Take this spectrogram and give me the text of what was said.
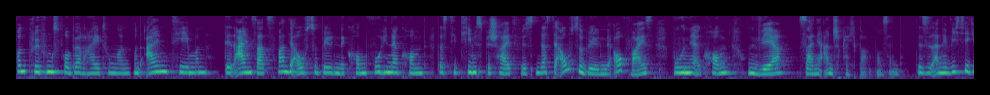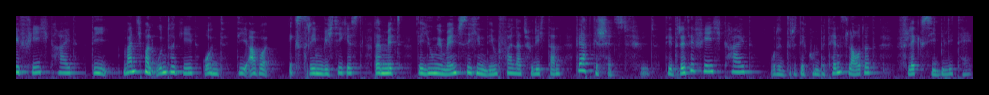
von Prüfungsvorbereitungen und allen Themen, den Einsatz, wann der Auszubildende kommt, wohin er kommt, dass die Teams Bescheid wissen, dass der Auszubildende auch weiß, wohin er kommt und wer seine Ansprechpartner sind. Das ist eine wichtige Fähigkeit, die manchmal untergeht und die aber extrem wichtig ist, damit der junge Mensch sich in dem Fall natürlich dann wertgeschätzt fühlt. Die dritte Fähigkeit oder die dritte Kompetenz lautet Flexibilität.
